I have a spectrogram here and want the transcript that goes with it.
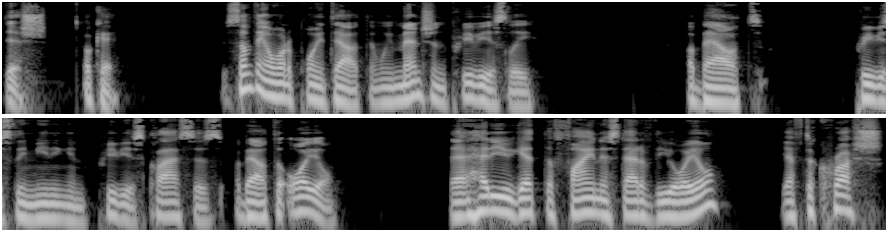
dish. Okay. There's something I want to point out, and we mentioned previously about, previously meaning in previous classes, about the oil. That how do you get the finest out of the oil? You have to crush,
